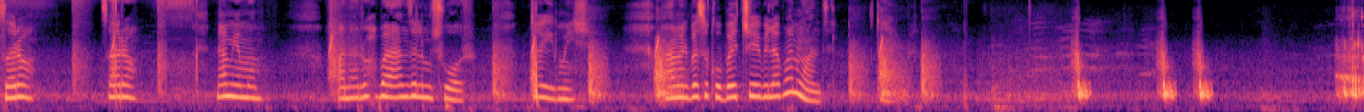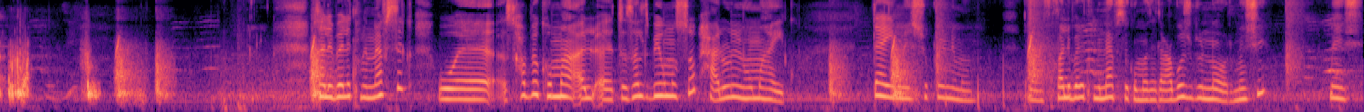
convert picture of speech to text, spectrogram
سارة سارة نعم يا ماما. أنا هروح بقى أنزل مشوار طيب ماشي. هعمل بس كوباية شاي بلبن وأنزل. طيب. خلي بالك من نفسك وأصحابك هما اتصلت بيهم الصبح قالوا لي إن هما هيجوا. طيب ماشي شكرا يا ماما. العفو خلي بالك من نفسك وما تتعبوش بالنار. ماشي؟ ماشي.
